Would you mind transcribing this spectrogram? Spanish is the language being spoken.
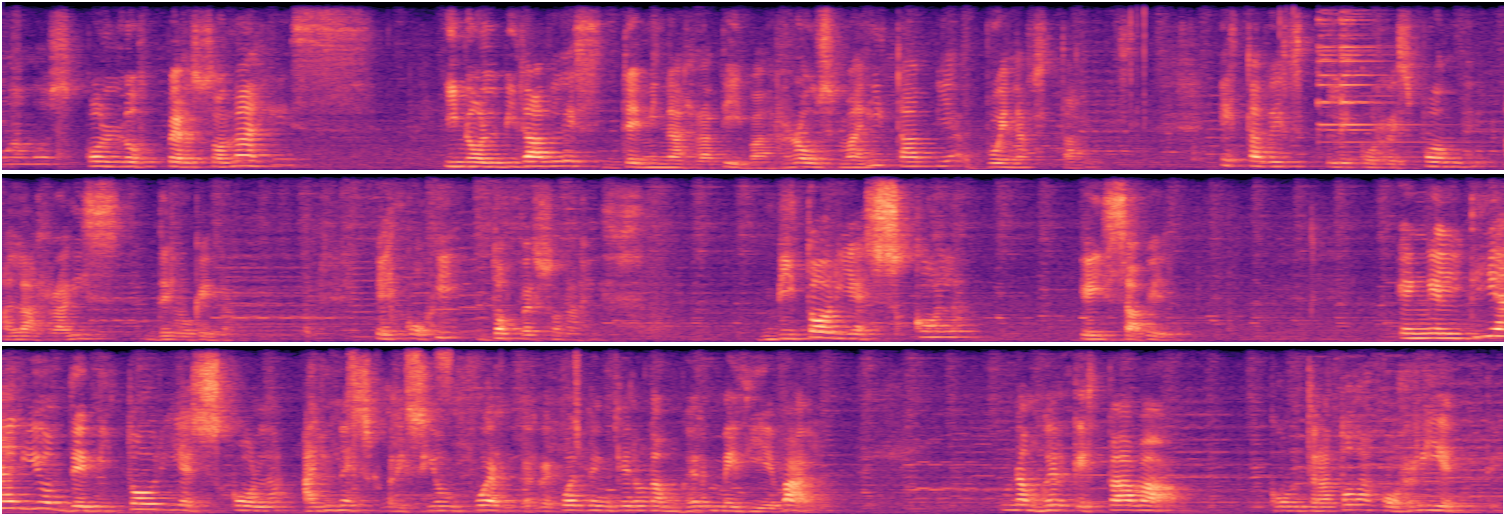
Vamos con los personajes inolvidables de mi narrativa. Rosemary Tapia, buenas tardes. Esta vez le corresponde a la raíz de Loguera. Escogí dos personajes, Vittoria Escola e Isabel. En el diario de Vittoria Escola hay una expresión fuerte. Recuerden que era una mujer medieval, una mujer que estaba contra toda corriente.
